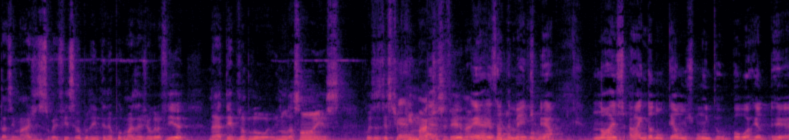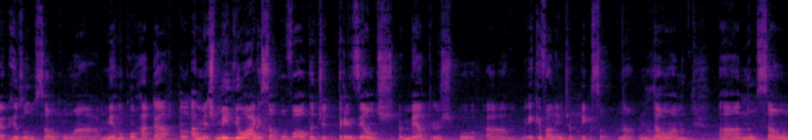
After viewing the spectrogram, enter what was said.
das imagens de superfície, você vai poder entender um pouco mais da geografia, né? Tem, por exemplo, inundações, coisas desse tipo que em Marte se vê, né? É, exatamente. como- é. Nós ainda não temos muito boa re- resolução com a, mesmo com radar. As melhores são por volta de 300 metros por ah, equivalente a pixel. Né? Então ah, ah, não são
